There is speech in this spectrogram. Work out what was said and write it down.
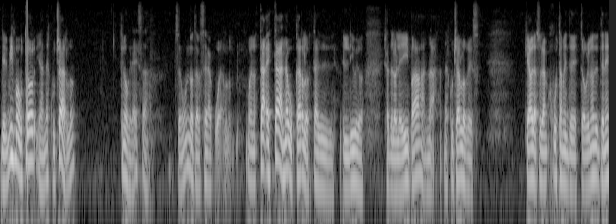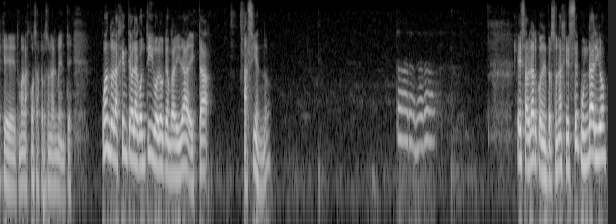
del mismo autor, y anda a escucharlo. Creo que era esa. Segundo o tercer acuerdo. Bueno, está, está, anda a buscarlo, está el, libro, ya te lo leí, pa, anda, anda a escucharlo que es. Que habla justamente de esto, que no te tenés que tomar las cosas personalmente. Cuando la gente habla contigo, lo que en realidad está haciendo es hablar con el personaje secundario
